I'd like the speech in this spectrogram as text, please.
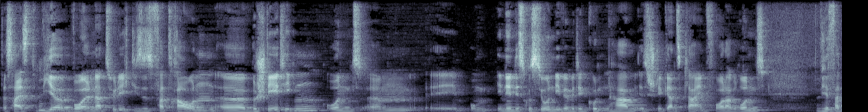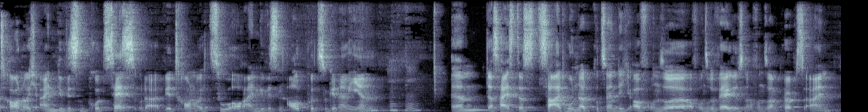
Das heißt, wir mhm. wollen natürlich dieses Vertrauen äh, bestätigen und ähm, um, in den Diskussionen, die wir mit den Kunden haben, ist, steht ganz klar im Vordergrund, wir vertrauen euch einen gewissen Prozess oder wir trauen euch zu, auch einen gewissen Output zu generieren. Mhm. Ähm, das heißt, das zahlt hundertprozentig auf unsere, auf unsere Values und auf unseren Purpose ein.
